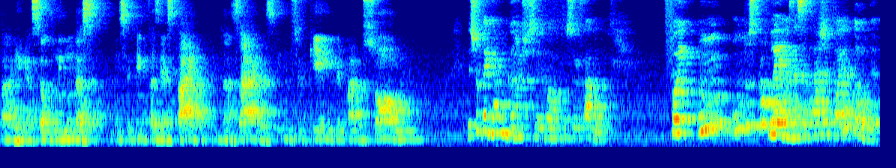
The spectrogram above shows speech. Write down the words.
Plantar irrigação por inundação. Aí você tem que fazer as taipas nas áreas, e não sei o que, prepara o solo. Deixa eu pegar um gancho, senhor, que o senhor falou. Foi um, um dos problemas dessa trajetória toda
